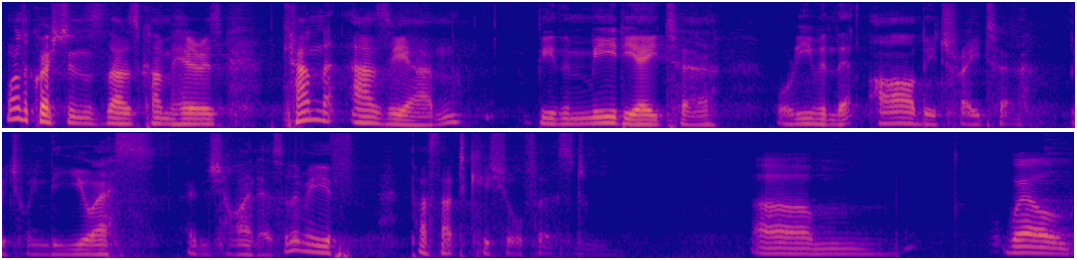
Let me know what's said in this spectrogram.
one of the questions that has come here is, can ASEAN be the mediator or even the arbitrator between the US and China? So let me pass that to Kishore first. Um, well,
